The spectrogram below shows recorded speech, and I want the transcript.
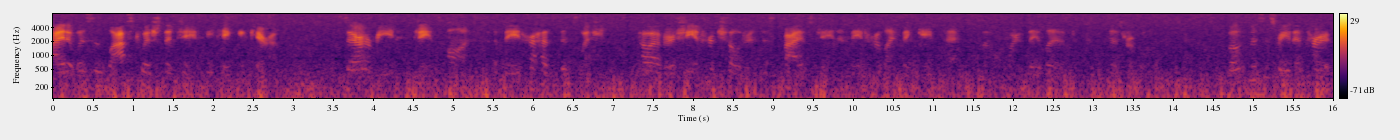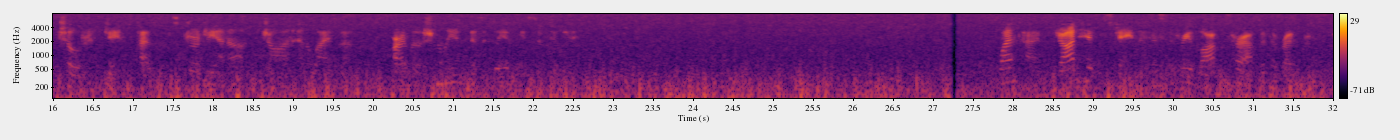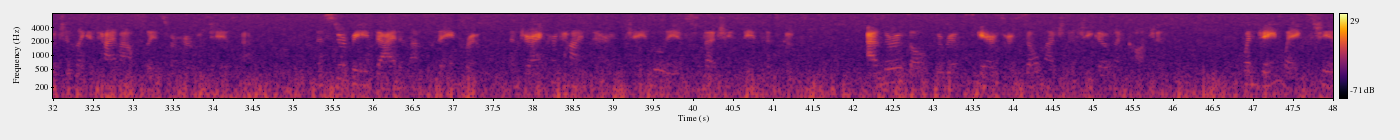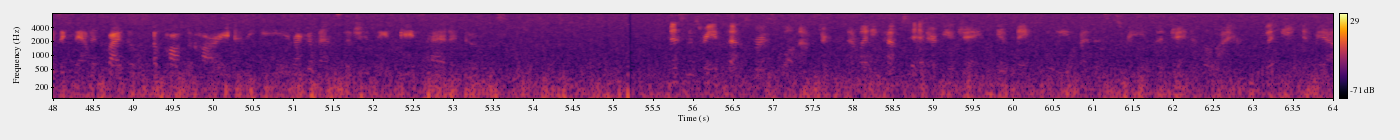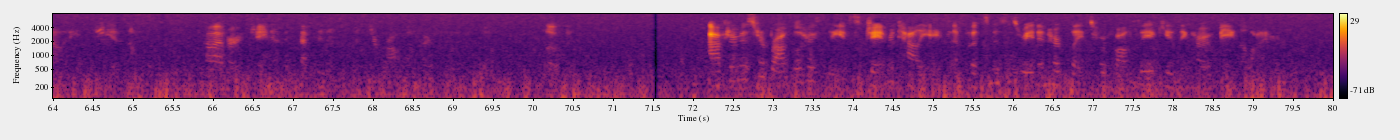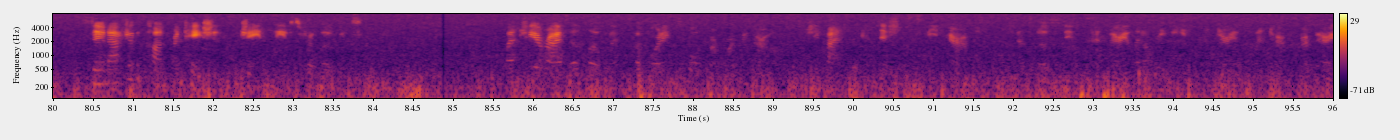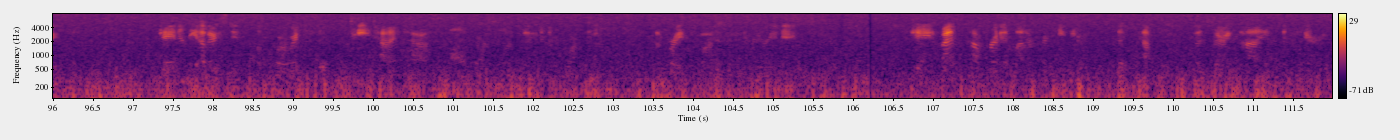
died, it was his last wish that Jane be taken care of. Sarah Reed, Jane's aunt, obeyed her husband's wish. However, she and her children despised Jane and made her life at Gateshead, the home where they lived, miserable. Both Mrs. Reed and her children, Jane's cousins, Georgiana, John, and Eliza, are emotionally and physically abusive to Jane. One time, John hits Jane and Mrs. Reed locks her up in the Red Room, which is like a timeout place for her when she is bad. Mr. Reed died in that same room, and during her time there, Jane believes that she sees his ghost. As a result, the room scares her so much that she goes unconscious. When Jane wakes, she is examined by the apothecary, and he recommends that she leave Gateshead and go to the school. Mrs. Reed sends for a schoolmaster, and when he comes to interview Jane, he is made to believe by Mrs. Reed that Jane is a liar, which, in reality, she is not. However, Jane is accepted into Mr. Brocklehurst's school, Lowood. After Mr. Brocklehurst leaves, Jane retaliates and puts Mrs. Reed in her place for falsely accusing her of being a liar. Soon after the confrontation, Jane leaves for Lowood School. When she arrives at Lowood, a boarding school for orphan girls, she finds the conditions to be terrible, as most students had very little to eat and during the winter are very cold. Jane and the other students look forward to the tea time to have a small morsel of food and warm tea, a bright spot in the dreary days. Jane finds comfort in one of her teachers, Miss Temple, who is very kind and caring.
